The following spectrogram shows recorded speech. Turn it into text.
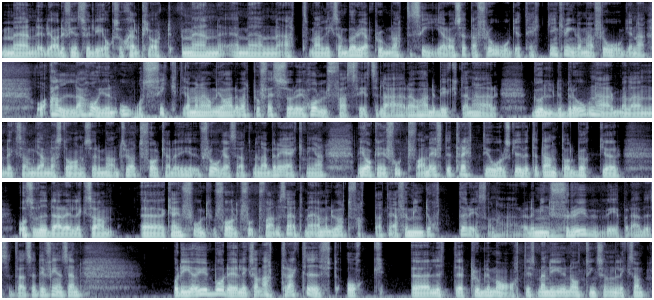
men ja, det finns väl det också självklart. Men, men att man liksom börjar problematisera och sätta frågetecken kring de här frågorna. Och alla har ju en åsikt. Jag menar om jag hade varit professor i hållfasthetslära och hade byggt den här guldbron här mellan liksom Gamla stan och Södermalm. Tror jag att folk hade ifrågasatt mina beräkningar. Men jag kan ju fortfarande efter 30 år skrivit ett antal böcker och så vidare liksom kan ju folk, folk fortfarande säga till mig, ja men du har inte fattat det här för min dotter är sån här eller min fru är på det här viset. Va? Så det finns en, och det gör ju både liksom attraktivt och uh, lite problematiskt men det är ju någonting som liksom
